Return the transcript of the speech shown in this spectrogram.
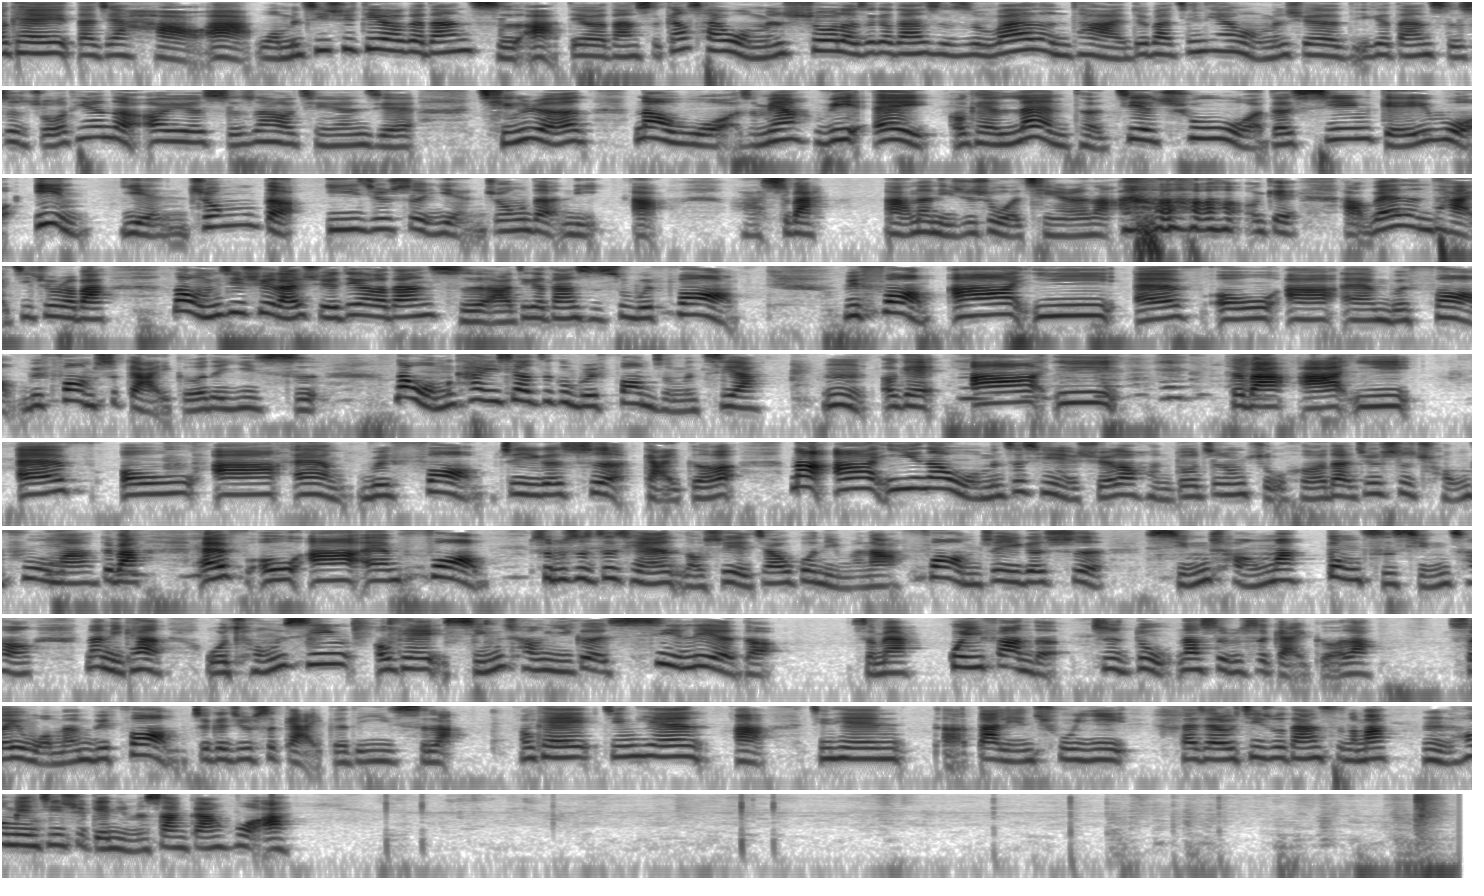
OK，大家好啊，我们继续第二个单词啊，第二个单词，刚才我们说了这个单词是 Valentine，对吧？今天我们学的一个单词是昨天的二月十四号情人节，情人。那我怎么样？VA，OK，Lent，借出我的心给我，In 眼中的，一就是眼中的你啊啊，是吧？啊，那你就是我情人了。OK，好，Valentine，记住了吧？那我们继续来学第二个单词啊，这个单词是 reform，reform，R E F O R M，reform，reform 是改革的意思。那我们看一下这个 reform 怎么记啊？嗯，OK，R E，对吧？R E F O R M，reform 这一个是改革。那 R E 呢？我们之前也学了很多这种组合的，就是重复吗？对吧？F O R M，form。是不是之前老师也教过你们了？form 这一个是形成吗？动词形成。那你看，我重新 OK 形成一个系列的什么呀？规范的制度，那是不是改革了？所以我们 reform 这个就是改革的意思了。OK，今天啊，今天啊大年初一，大家都记住单词了吗？嗯，后面继续给你们上干货啊。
